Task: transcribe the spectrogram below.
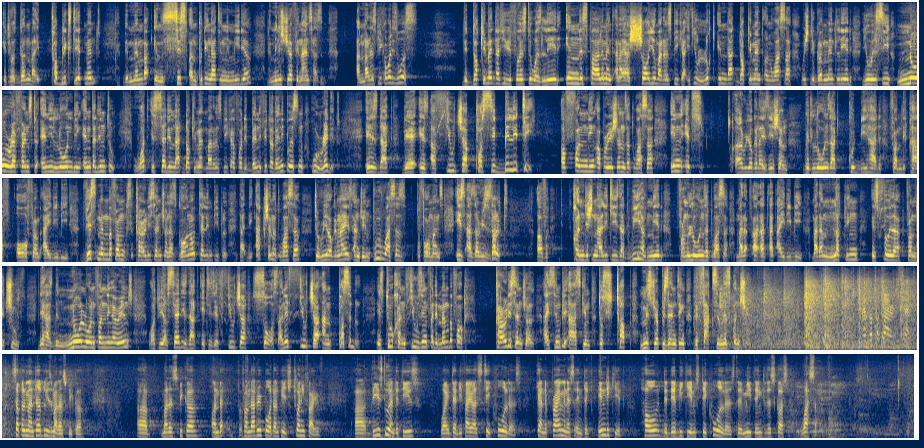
It was done by public statement. The member insists on putting that in the media. The Ministry of Finance has, and Madam Speaker, what is worse? The document that he refers to was laid in this parliament, and I assure you, Madam Speaker, if you look in that document on WASA, which the government laid, you will see no reference to any loan being entered into. What is said in that document, Madam Speaker, for the benefit of any person who read it, is that there is a future possibility of funding operations at WASA in its uh, reorganization with loans that could be had from the CAF or from IDB. This member from Caroni Central has gone out telling people that the action at WASA to reorganize and to improve WASA's performance is as a result of conditionalities that we have made from loans at WASA, at, at IDB. Madam, nothing is further from the truth. There has been no loan funding arranged. What we have said is that it is a future source, and if future and possible is too confusing for the member for Caroni Central, I simply ask him to stop misrepresenting the facts in this country. Member for Caroni Central. Supplemental, please, Madam Speaker. Uh, Madam Speaker, the, from that report on page 25, uh, these two entities were identified as stakeholders can the Prime Minister indi indicate how did they become stakeholders to a meeting to discuss WASA?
